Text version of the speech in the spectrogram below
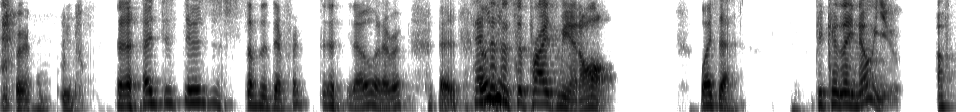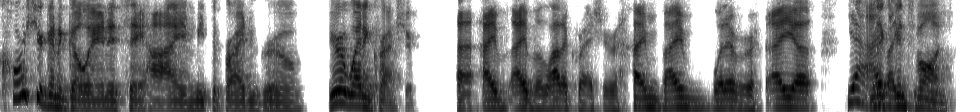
Very nice people. I just it was just something different, you know, whatever. Uh, that doesn't surprise me at all. Why is that? because I know you. Of course, you're going to go in and say hi and meet the bride and groom. You're a wedding crasher. Uh, I I'm a lot of crasher. I'm I'm whatever. I uh yeah. You're I like Vince Vaughn.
